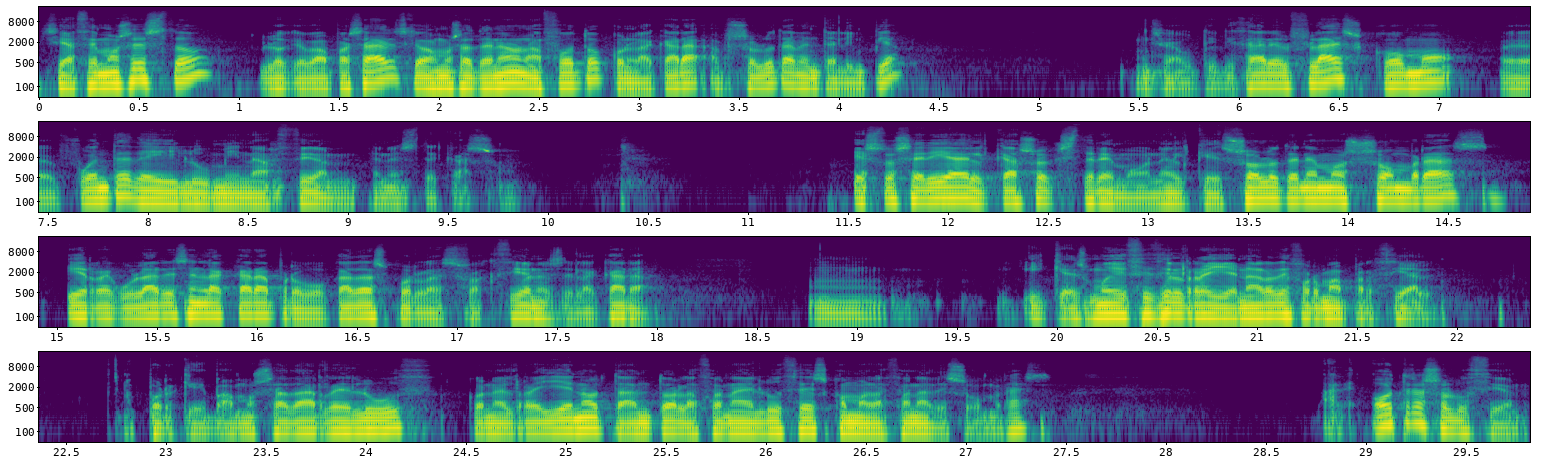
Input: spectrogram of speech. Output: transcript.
Si hacemos esto, lo que va a pasar es que vamos a tener una foto con la cara absolutamente limpia. O sea, utilizar el flash como eh, fuente de iluminación en este caso. Esto sería el caso extremo, en el que solo tenemos sombras irregulares en la cara provocadas por las facciones de la cara. Mm, y que es muy difícil rellenar de forma parcial. Porque vamos a darle luz con el relleno tanto a la zona de luces como a la zona de sombras. Vale, otra solución.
